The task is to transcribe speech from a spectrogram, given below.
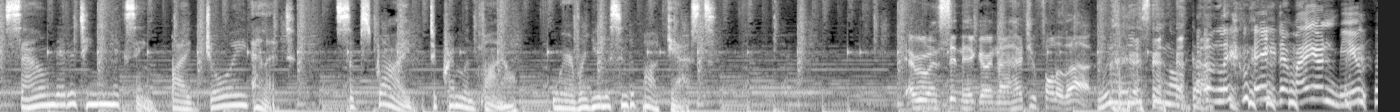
Sound editing and mixing by Joy Ellett. Subscribe to Kremlin File wherever you listen to podcasts. Everyone's sitting here going, now, how do you follow that? We were listening oh, all I'm like, wait, am I on mute?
